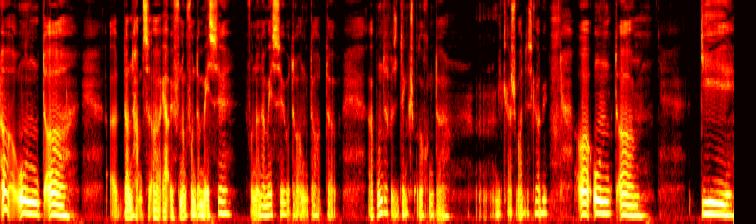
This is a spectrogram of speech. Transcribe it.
Äh, und äh, äh dann haben sie Eröffnung von der Messe, von einer Messe übertragen. Da hat der Bundespräsident gesprochen, der Miklasch war das, glaube ich. Äh, und ähm, die,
